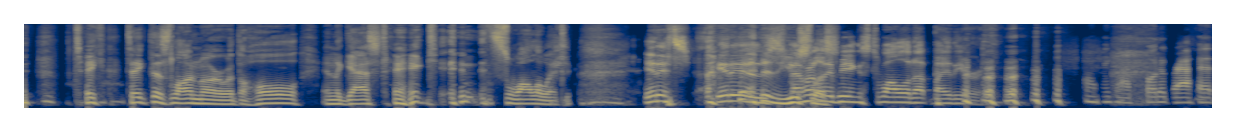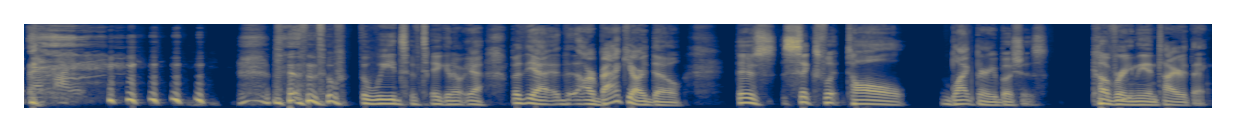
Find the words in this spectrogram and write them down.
take take this lawnmower with the hole in the gas tank and, and swallow it. it is it is, is definitely useless. being swallowed up by the earth Oh my god, photograph it. That's art. the, the weeds have taken over. Yeah, but yeah, our backyard though, there's six foot tall blackberry bushes covering the entire thing.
